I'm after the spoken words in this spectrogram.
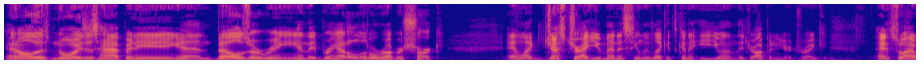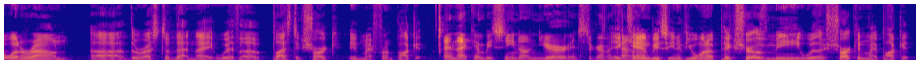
and all this noise is happening, and bells are ringing, and they bring out a little rubber shark and like gesture at you menacingly, like it's going to eat you, and then they drop it in your drink. And so I went around uh, the rest of that night with a plastic shark in my front pocket. And that can be seen on your Instagram account. It can be seen if you want a picture of me with a shark in my pocket,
